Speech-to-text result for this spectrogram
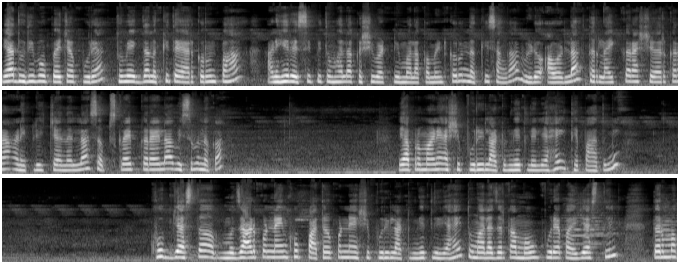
या दुधी भोपळ्याच्या पुऱ्या तुम्ही एकदा नक्की तयार करून पहा आणि ही रेसिपी तुम्हाला कशी वाटली मला कमेंट करून नक्की सांगा. व्हिडिओ आवडला तर लाईक करा शेअर करा आणि प्लीज चॅनलला सबस्क्राईब करायला विसरू नका. याप्रमाणे अशी पुरी लाटून घेतलेली आहे इथे पहा तुम्ही. खूप जास्त जाड पण नाही खूप पातळ पण नाही अशी पुरी लाटून घेतलेली आहे. तुम्हाला जर का मऊ पुऱ्या पाहिजे असतील तर मग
